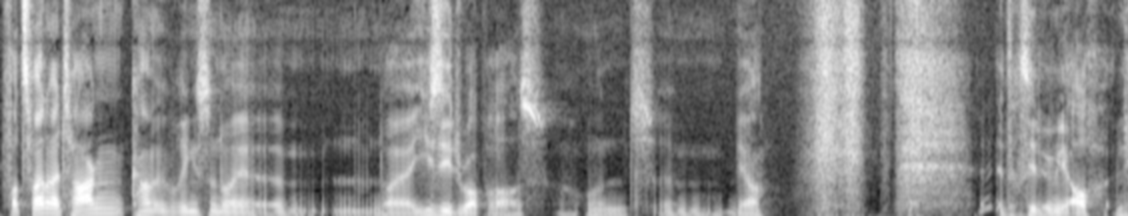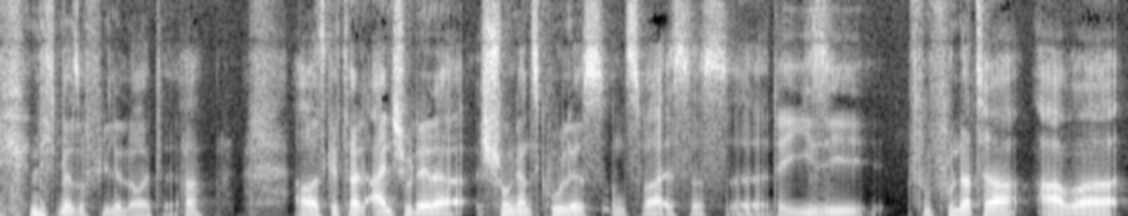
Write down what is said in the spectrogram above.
Vor zwei, drei Tagen kam übrigens ein neue, ähm, neuer Yeezy Drop raus. Und ähm, ja, interessiert irgendwie auch nicht, mehr so viele Leute. Ja? Aber es gibt halt einen Schuh, der da schon ganz cool ist. Und zwar ist das äh, der Yeezy 500er. Aber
